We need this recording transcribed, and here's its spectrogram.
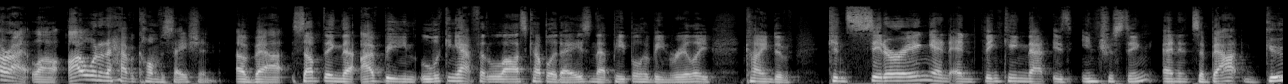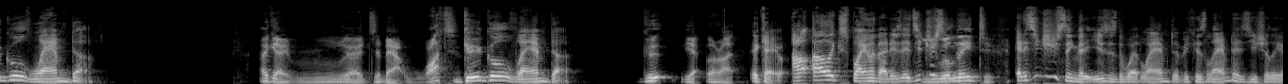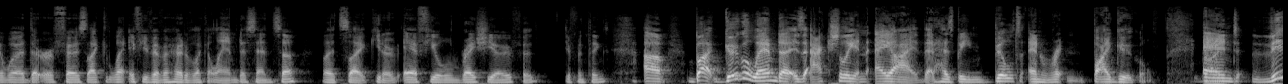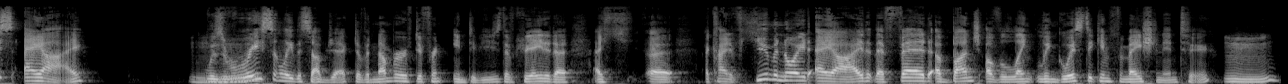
All right, Lau, I wanted to have a conversation about something that I've been looking at for the last couple of days and that people have been really kind of considering and, and thinking that is interesting. And it's about Google Lambda. Okay, it's about what? Google Lambda. Good. Yeah. All right. Okay, I'll, I'll explain what that is. It's interesting. You will need to. It's interesting that it uses the word lambda because lambda is usually a word that refers like if you've ever heard of like a lambda sensor, it's like you know air fuel ratio for different things. Um, but Google Lambda is actually an AI that has been built and written by Google, and this AI was mm-hmm. recently the subject of a number of different interviews. They've created a a, a, a kind of humanoid AI that they've fed a bunch of ling- linguistic information into, mm-hmm.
